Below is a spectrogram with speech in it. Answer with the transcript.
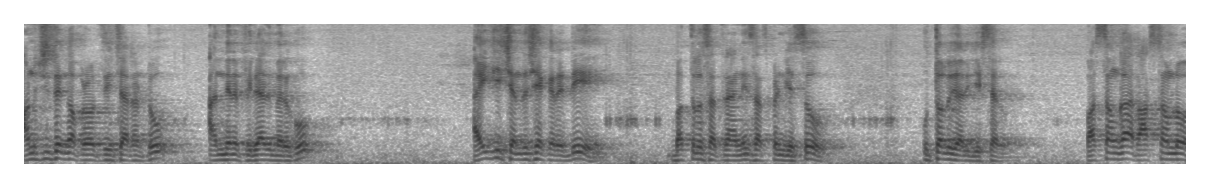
అనుచితంగా ప్రవర్తించారంటూ అందిన ఫిర్యాదు మేరకు ఐజీ చంద్రశేఖర్ రెడ్డి భక్తుల సత్యనారాయణని సస్పెండ్ చేస్తూ ఉత్తర్వులు జారీ చేశారు. వాస్తవంగా రాష్ట్రంలో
